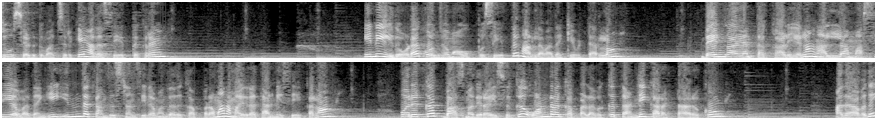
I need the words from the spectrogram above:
ஜூஸ் எடுத்து வச்சிருக்கேன். அதை சேர்த்துக்கிறேன். இனி இதோட கொஞ்சமா உப்பு சேர்த்து நல்லா வதக்கி விட்டுறலாம். வெங்காயம் தக்காளி எல்லாம் நல்லா மசிய வதங்கி இந்த கன்சிஸ்டன்சில வந்ததுக்கு அப்புறமா நம்ம இதுல தண்ணி சேர்க்கலாம். ஒரு கப் பாஸ்மதி ரைஸுக்கு ஒன்றரை கப் அளவுக்கு தண்ணி கரெக்டா இருக்கும். அதாவது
